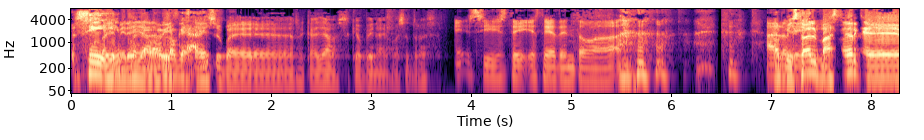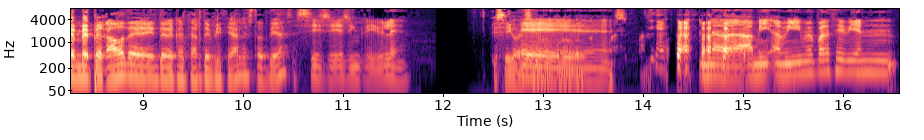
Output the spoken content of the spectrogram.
Sí, Oye, mire, pero ya es David, lo que hay. estáis súper callados. ¿Qué opináis vosotros? Eh, Sí, estoy, estoy atento a. a ¿Has lo visto que el máster que me he pegado de inteligencia artificial estos días? Sí, sí, es increíble. Y sigo puedo Eh. Nada, a mí, a mí me parece bien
